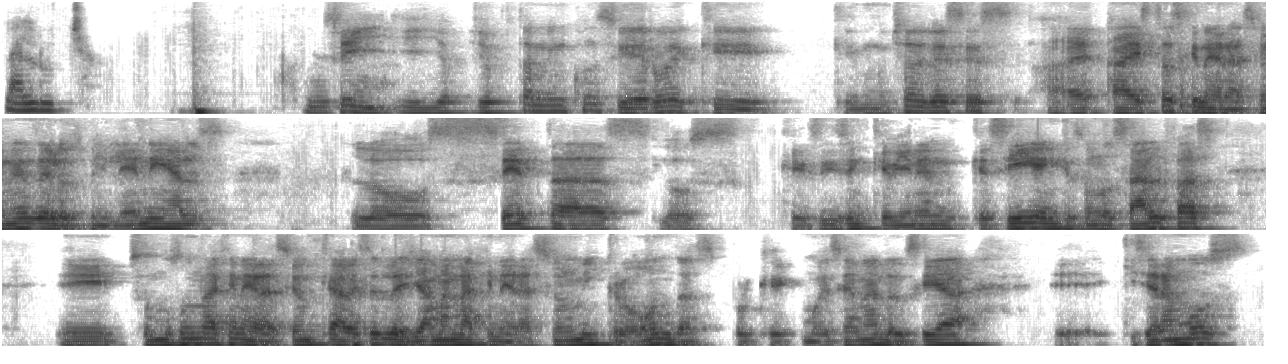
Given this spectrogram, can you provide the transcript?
la lucha. Sí, y yo, también considero que, muchas veces a, estas generaciones de los millennials, los Zetas, los que dicen que vienen, que siguen, que son los alfas, eh, somos una generación que a veces les llaman la generación microondas, porque como decía Ana Lucía, eh, quisiéramos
